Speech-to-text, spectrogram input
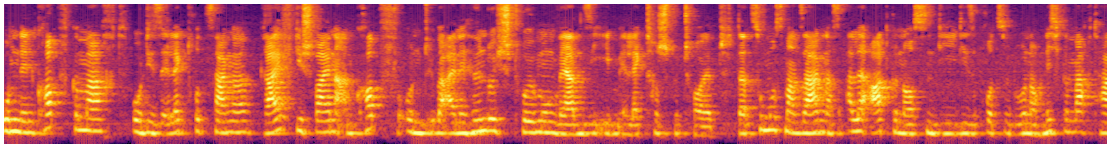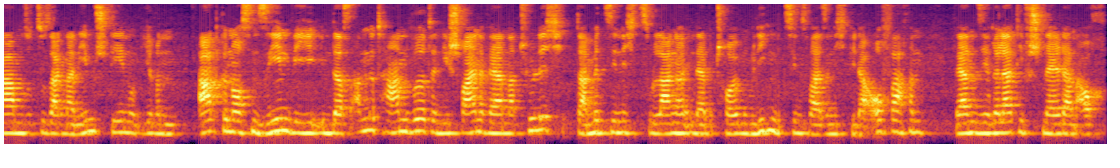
um den Kopf gemacht und diese Elektrozange greift die Schweine am Kopf und über eine Hirndurchströmung werden sie eben elektrisch betäubt. Dazu muss man sagen, dass alle Artgenossen, die diese Prozedur noch nicht gemacht haben, sozusagen daneben stehen und ihren Artgenossen sehen, wie ihm das angetan wird. Denn die Schweine werden natürlich, damit sie nicht zu lange in der Betäubung liegen bzw. nicht wieder aufwachen, werden sie relativ schnell dann auch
